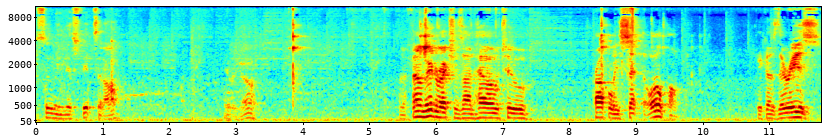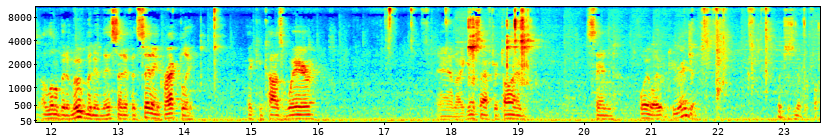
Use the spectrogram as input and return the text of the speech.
Assuming this fits at all. There we go. And I found their directions on how to properly set the oil pump. Because there is a little bit of movement in this, and if it's set incorrectly, it can cause wear. And I guess after time, send oil out to your engine, which is never fun.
